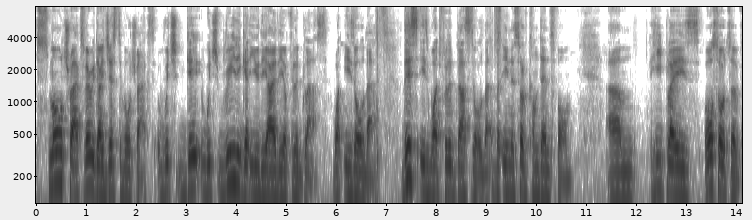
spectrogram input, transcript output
small tracks, very digestible tracks, which get, which really get you the idea of Philip Glass, what he's all about. This is what Philip Glass is all about, but in a sort of condensed form. Um, he plays all sorts of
